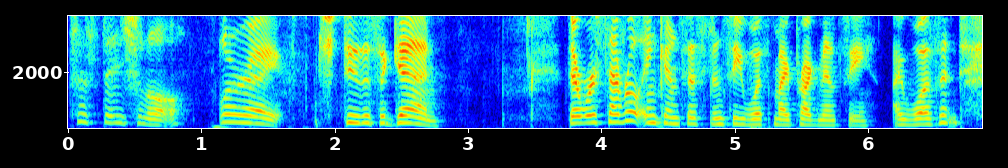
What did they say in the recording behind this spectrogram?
Testational. All right, let's do this again. There were several inconsistency with my pregnancy. I wasn't.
